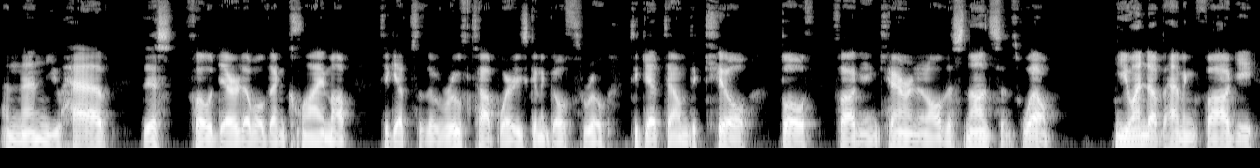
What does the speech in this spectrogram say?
And then you have this faux daredevil then climb up to get to the rooftop where he's going to go through to get down to kill both Foggy and Karen and all this nonsense. Well, you end up having Foggy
